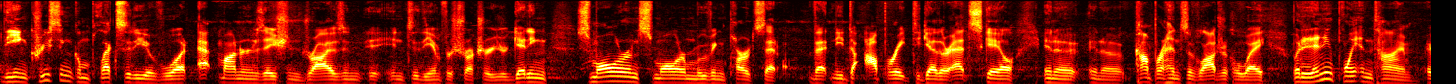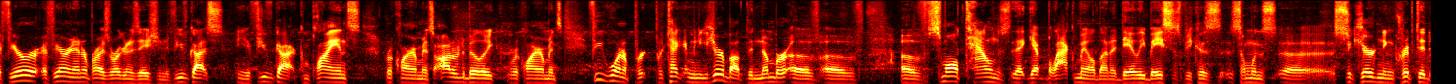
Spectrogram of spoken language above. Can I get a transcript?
the increasing complexity of what app modernization drives in, into the infrastructure. You're getting smaller and smaller moving parts that that need to operate together at scale in a, in a comprehensive, logical way. But at any point in time, if you're, if you're an enterprise organization, if you've got, if you've got compliance requirements, auditability requirements, if you want to pr protect, I mean, you hear about the number of, of, of small towns that get blackmailed on a daily basis because someone's uh, secured and encrypted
